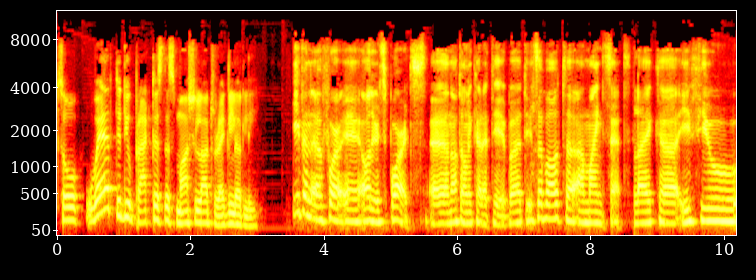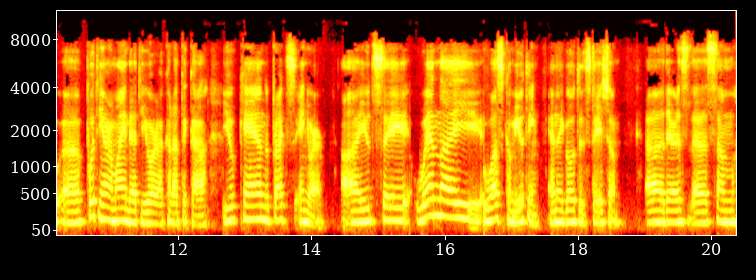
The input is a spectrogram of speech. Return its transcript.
So, where did you practice this martial art regularly? Even uh, for uh, other sports, uh, not only karate, but it's about uh, a mindset. Like uh, if you uh, put in your mind that you are a karateka, you can practice anywhere. I would say when I was commuting and I go to the station, there's some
